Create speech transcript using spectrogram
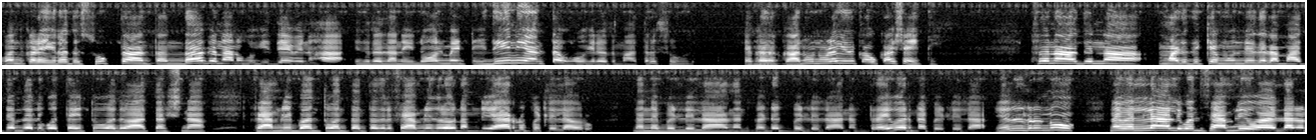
ಒಂದು ಕಡೆ ಇರೋದು ಸೂಕ್ತ ಅಂತಂದಾಗ ನಾನು ಹೋಗಿದ್ದೆ ವಿನಃ. ಇದರಲ್ಲಿ ನಾನು ಇನ್ವಾಲ್ವ್ಮೆಂಟ್ ಇದ್ದೀನಿ ಅಂತ ಹೋಗಿರೋದು ಮಾತ್ರ ಸುಳ್ಳು. ಯಾಕಂದ್ರೆ ಕಾನೂನು ಒಳಗೆ ಇದಕ್ಕೆ ಅವಕಾಶ ಐತಿ. ಸೊ ನಾ ಅದನ್ನ ಮಾಡಿದ್ದಕ್ಕೆ ಮುಂದೆ ಇದೆಲ್ಲ ಮಾಧ್ಯಮದಲ್ಲಿ ಗೊತ್ತಾಯ್ತು. ಅದು ಆದ ತಕ್ಷಣ ಫ್ಯಾಮಿಲಿ ಬಂತು ಅಂತಂತಂದ್ರೆ ಫ್ಯಾಮಿಲಿದೊಳಗೆ ನಮ್ನ ಯಾರನ್ನೂ ಬಿಡ್ಲಿಲ್ಲ ಅವರು. ನನ್ನ ಬಿಡ್ಲಿಲ್ಲ ನನ್ನ ಗಂಡನ ಬಿಡ್ಲಿಲ್ಲ ನಮ್ಮ ಡ್ರೈವರ್ನ ಬಿಡಲಿಲ್ಲ. ಎಲ್ರೂ ನಾವೆಲ್ಲ ಅಲ್ಲಿ ಒಂದು ಫ್ಯಾಮಿಲಿ ಎಲ್ಲಾನು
